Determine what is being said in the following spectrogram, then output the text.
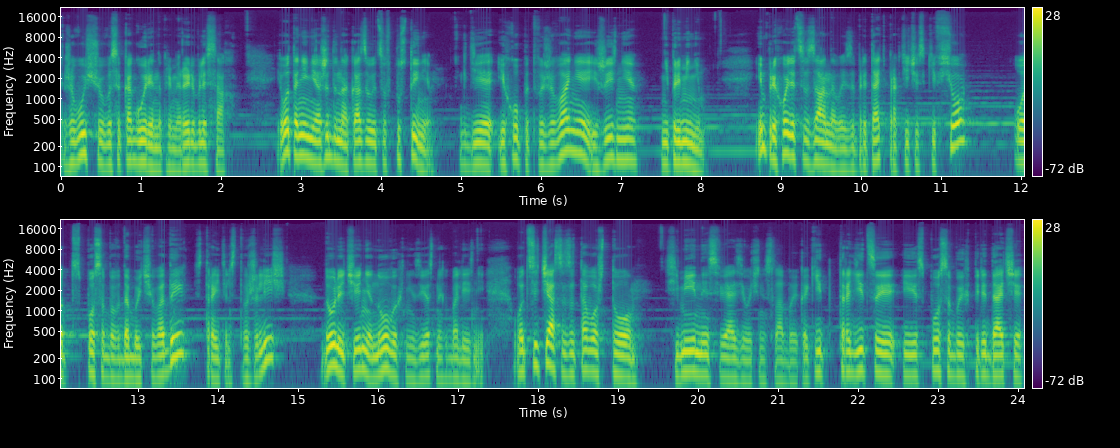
живущую в высокогорье, например, или в лесах. И вот они неожиданно оказываются в пустыне, где их опыт выживания и жизни неприменим. Им приходится заново изобретать практически все, от способов добычи воды, строительства жилищ, до лечения новых неизвестных болезней. Вот сейчас из-за того, что семейные связи очень слабые, какие-то традиции и способы их передачи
